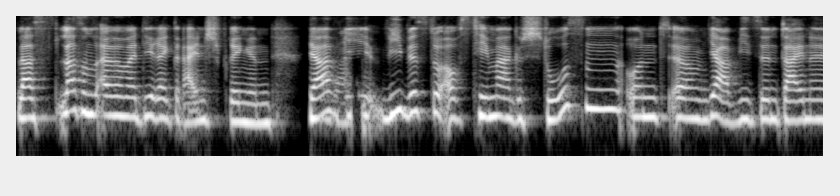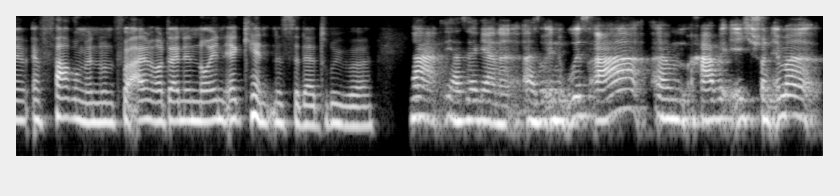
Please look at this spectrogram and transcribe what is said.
Lass, lass uns einfach mal direkt reinspringen. Ja, wie, wie bist du aufs Thema gestoßen und ähm, ja, wie sind deine Erfahrungen und vor allem auch deine neuen Erkenntnisse darüber? Ja, ja, sehr gerne. Also in den USA ähm, habe ich schon immer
